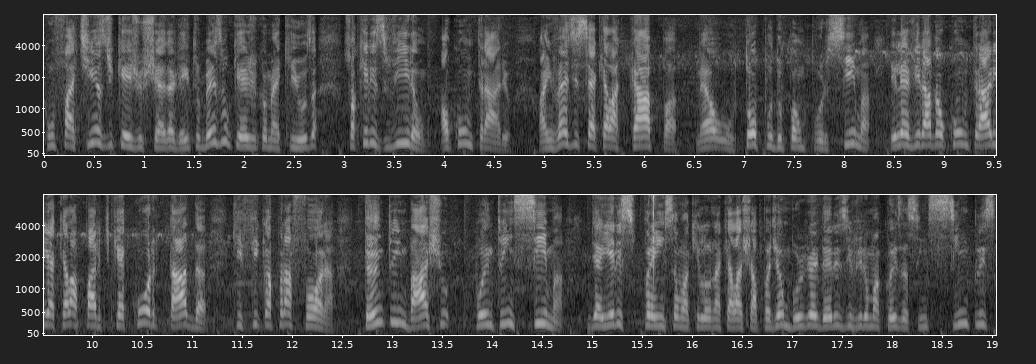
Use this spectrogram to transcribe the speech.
com fatias de queijo cheddar dentro, o mesmo queijo que o Mac usa, só que eles viram ao contrário. Ao invés de ser aquela capa, né, o topo do pão por cima, ele é virado ao contrário e aquela parte que é cortada que fica para fora, tanto embaixo quanto em cima. E aí eles prensam aquilo naquela chapa de hambúrguer deles e vira uma coisa assim simples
